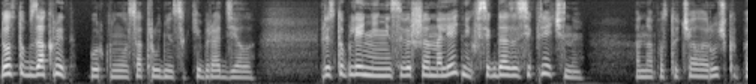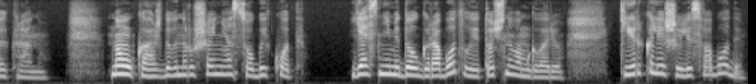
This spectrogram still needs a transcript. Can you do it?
«Доступ закрыт», — буркнула сотрудница киберотдела. «Преступления несовершеннолетних всегда засекречены». Она постучала ручкой по экрану. «Но у каждого нарушения особый код. Я с ними долго работала и точно вам говорю. Кирка лишили свободы».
